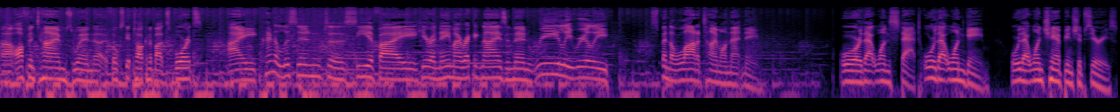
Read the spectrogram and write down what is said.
Uh, oftentimes, when uh, folks get talking about sports, I kind of listen to see if I hear a name I recognize and then really, really spend a lot of time on that name or that one stat or that one game or that one championship series.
